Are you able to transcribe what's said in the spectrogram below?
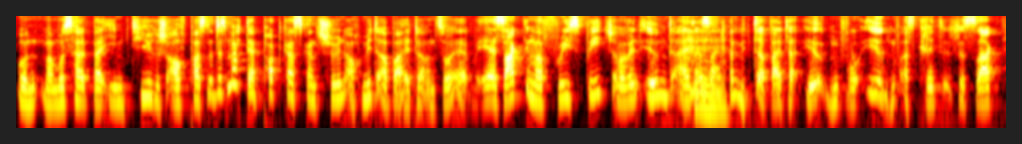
und man muss halt bei ihm tierisch aufpassen. Und das macht der Podcast ganz schön, auch Mitarbeiter und so. Er, er sagt immer Free Speech, aber wenn irgendeiner seiner Mitarbeiter irgendwo irgendwas Kritisches sagt,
